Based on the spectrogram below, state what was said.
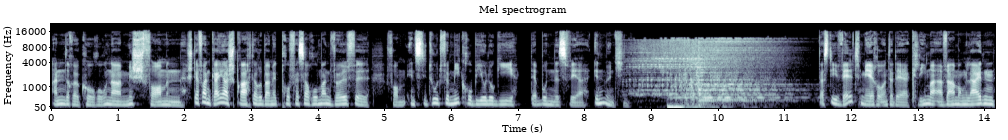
andere Corona-Mischformen. Stefan Geier sprach darüber mit Professor Roman Wölfel vom Institut für Mikrobiologie der Bundeswehr in München. Dass die Weltmeere unter der Klimaerwärmung leiden,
